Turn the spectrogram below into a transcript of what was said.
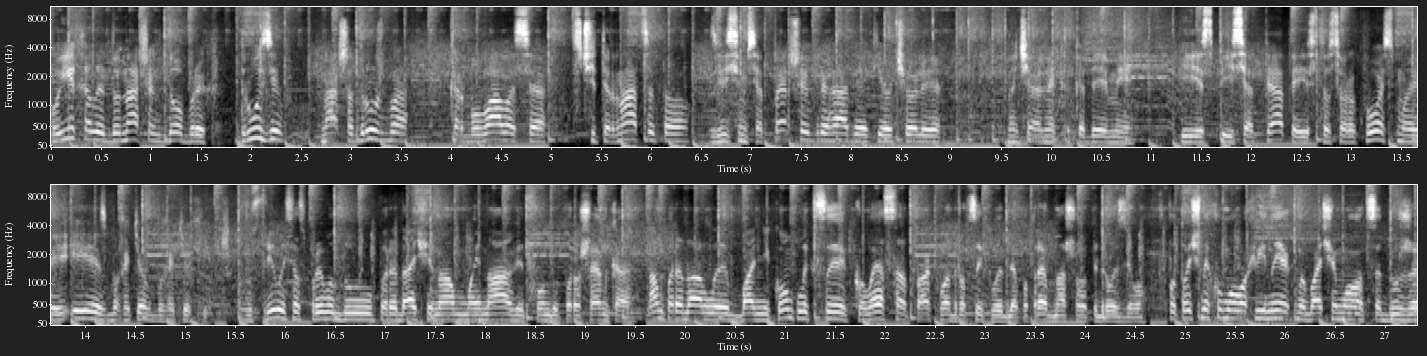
Поїхали до наших добрих друзів. Наша дружба карбувалася з 14-го, з 81-ї бригади, які очолює начальник академії, і з 55-ї, і з 148-ї, і з багатьох багатьох інших. Зустрілися з приводу передачі нам майна від фонду Порошенка. Нам передали банні комплекси, колеса та квадроцикли для потреб нашого підрозділу. В поточних умовах війни, як ми бачимо, це дуже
